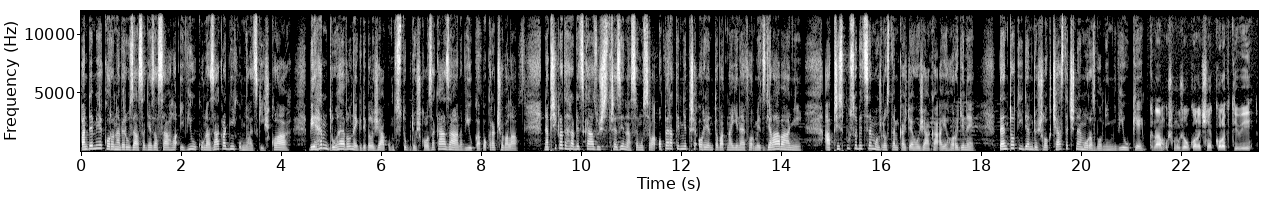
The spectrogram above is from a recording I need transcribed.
Pandemie koronaviru zásadně zasáhla i výuku na základních uměleckých školách. Během druhé vlny, kdy byl žákům vstup do škol zakázán, výuka pokračovala. Například Hradecká Zuž Střezina se musela operativně přeorientovat na jiné formy vzdělávání a přizpůsobit se možnostem každého žáka a jeho rodiny. Tento týden došlo k částečnému rozvolnění výuky. K nám už můžou konečně kolektivy eh,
